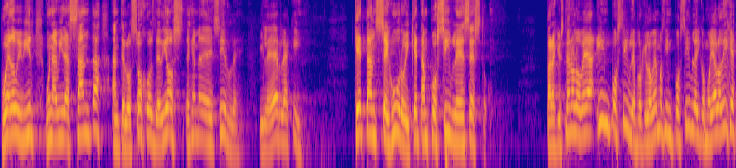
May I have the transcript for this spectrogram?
¿Puedo vivir una vida santa ante los ojos de Dios? Déjeme decirle y leerle aquí. ¿Qué tan seguro y qué tan posible es esto? Para que usted no lo vea imposible, porque lo vemos imposible y como ya lo dije,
